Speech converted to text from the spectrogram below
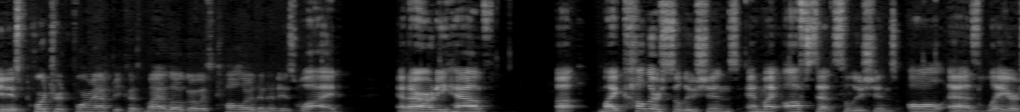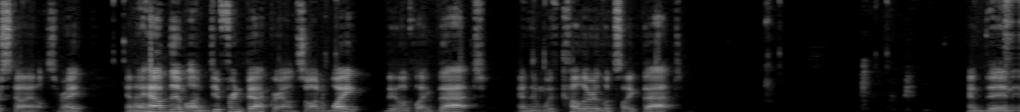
It is portrait format because my logo is taller than it is wide. And I already have uh, my color solutions and my offset solutions all as layer styles, right? And I have them on different backgrounds. So on white, they look like that. And then with color, it looks like that. And then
